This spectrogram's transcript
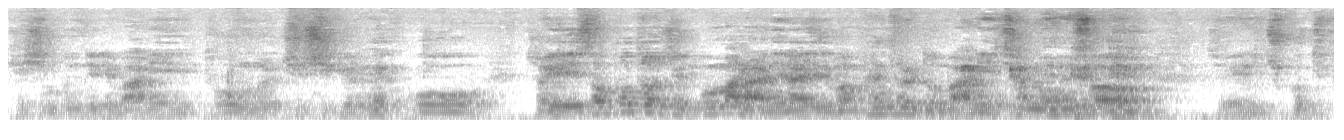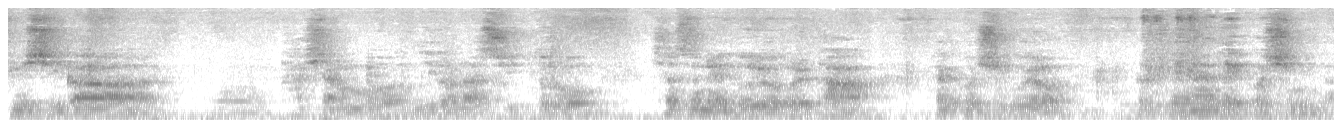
계신 분들이 많이 도움을 주시기로 했고 저희 서포터즈뿐만 아니라 일반 팬들도 많이 참여해서 저희 축구 TPC가 어, 다시 한번 일어날 수 있도록 최선의 노력을 다 할 것이고요. 그렇게 해야 될 것입니다.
